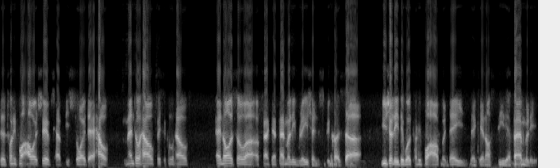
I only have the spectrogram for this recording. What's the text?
The 24 hour shifts have destroyed their health, mental health, physical health, and also uh, affect their family relations because uh, usually they work 24 hours per day. They cannot see their family.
